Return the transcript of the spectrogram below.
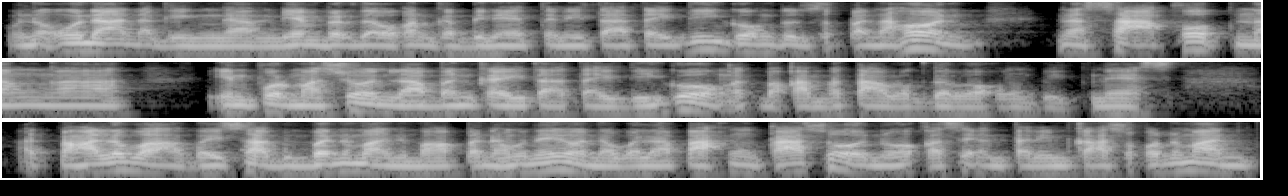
Una-una, naging uh, member daw ako ng kabinete ni Tatay Digong doon sa panahon na sakop ng ah, impormasyon laban kay Tatay Digong at baka matawag daw akong witness. At pangalawa, bay sabi ba naman yung mga panahon na yon na wala pa akong kaso, no? kasi ang tanim kaso ko naman,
